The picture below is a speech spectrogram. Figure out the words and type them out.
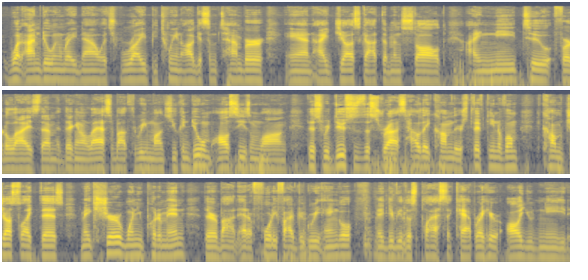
what I'm doing right now, it's right between August, September, and I just got them installed. I need to fertilize them. They're gonna last about three months. You can do them all season long. This reduces the stress. How they come, there's 15 of them, they come just like this. Make sure when you put them in, they're about at a 45 degree angle. They give you this plastic cap right here. All you need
